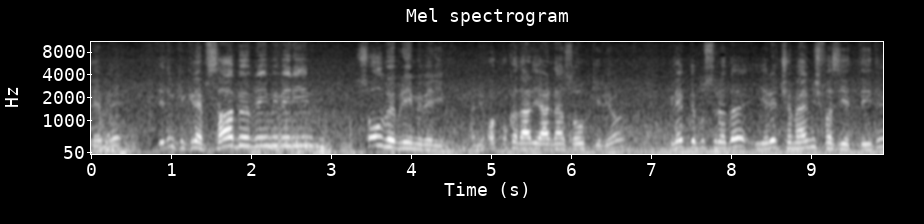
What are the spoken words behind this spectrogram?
Gleb'e. Dedim ki Gleb sağ böbreğimi vereyim, sol böbreğimi vereyim. Hani o, o kadar yerden soğuk geliyor. Gleb de bu sırada yere çömelmiş vaziyetteydi.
